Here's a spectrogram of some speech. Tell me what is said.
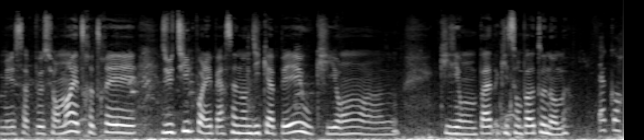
mais ça peut sûrement être très utile pour les personnes handicapées ou qui ont, qui ont pas, qui sont pas autonomes. D'accord.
